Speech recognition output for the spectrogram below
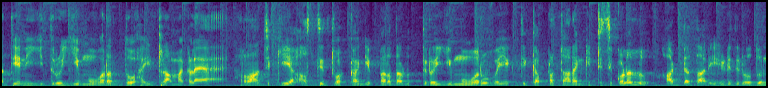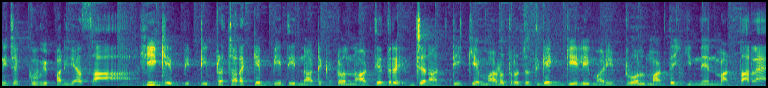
ಅದೇನೇ ಇದ್ರೂ ಈ ಮೂವರದ್ದು ಹೈಡ್ರಾಮಾಗಳೇ ರಾಜಕೀಯ ಅಸ್ತಿತ್ವಕ್ಕಾಗಿ ಪರದಾಡುತ್ತಿರೋ ಈ ಮೂವರು ವೈಯಕ್ತಿಕ ಪ್ರಚಾರ ಗಿಟ್ಟಿಸಿಕೊಳ್ಳಲು ಅಡ್ಡದಾರಿ ಹಿಡಿದಿರೋದು ನಿಜಕ್ಕೂ ವಿಪರ್ಯಾಸ. ಹೀಗೆ ಬಿಟ್ಟಿ ಪ್ರಚಾರಕ್ಕೆ ಬೀದಿ ನಾಟಕಗಳನ್ನು ಆಡ್ತಿದ್ರೆ ಜನ ಟೀಕೆ ಮಾಡೋದ್ರ ಜೊತೆಗೆ ಗೇಲಿ ಮಾಡಿ ಟ್ರೋಲ್ ಮಾಡದೆ ಇನ್ನೇನ್ ಮಾಡ್ತಾರೆ.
